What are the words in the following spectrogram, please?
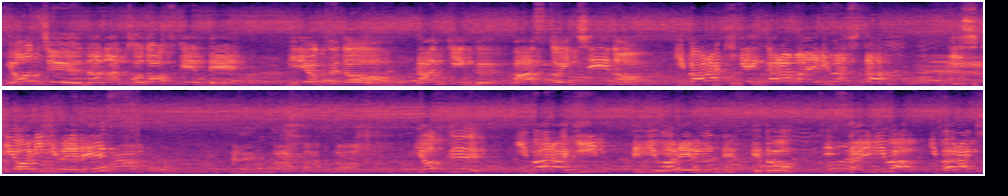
47都道府県で魅力度ランキングワースト1位の茨城県から参りました。錦織姫です。よく茨城って言われるんですけど実際には茨城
